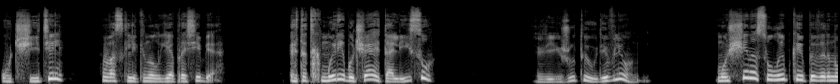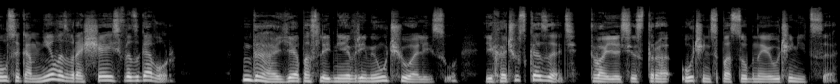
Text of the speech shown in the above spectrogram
«Учитель?» — воскликнул я про себя. «Этот хмырь обучает Алису?» «Вижу, ты удивлен». Мужчина с улыбкой повернулся ко мне, возвращаясь в разговор. «Да, я последнее время учу Алису, и хочу сказать, твоя сестра очень способная ученица».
